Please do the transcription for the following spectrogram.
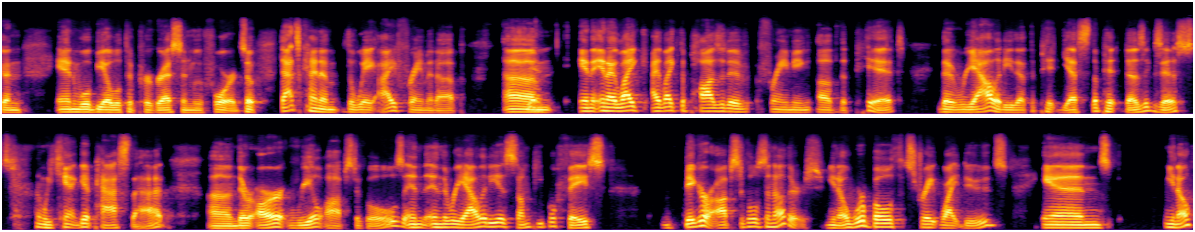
and and we'll be able to progress and move forward. So that's kind of the way i frame it up. Um yeah. and and i like i like the positive framing of the pit the reality that the pit yes the pit does exist. And we can't get past that. Um, there are real obstacles and and the reality is some people face bigger obstacles than others. You know we're both straight white dudes and you know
